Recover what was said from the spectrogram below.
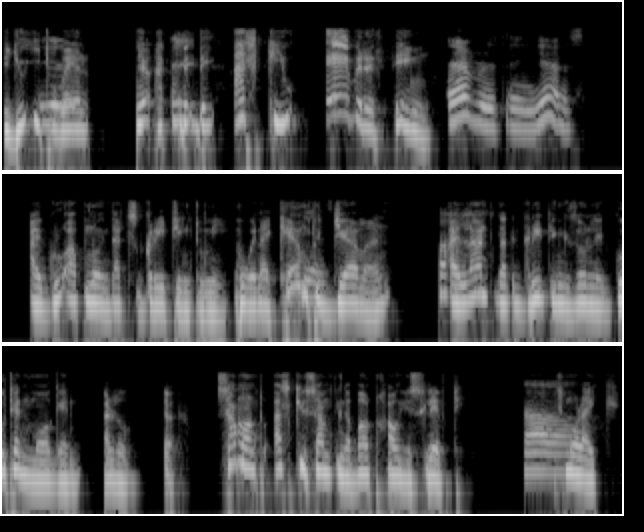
Did you eat Yes. well? Yeah, they, they ask you everything. Everything, yes. I grew up knowing that's greeting to me. When I came to German, I learned that greeting is only Guten Morgen, hello. Someone to ask you something about how you slept. It's Uh, more like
